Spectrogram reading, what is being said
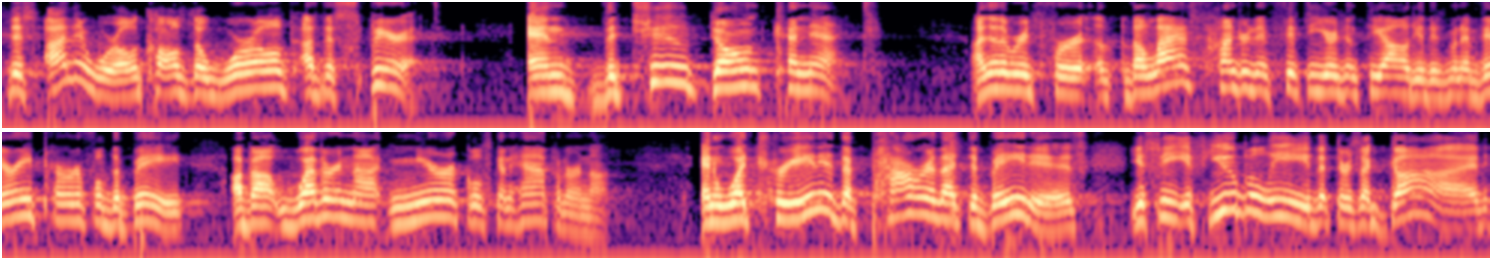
this other world called the world of the spirit. And the two don't connect. In other words, for the last 150 years in theology, there's been a very powerful debate about whether or not miracles can happen or not. And what created the power of that debate is, you see, if you believe that there's a God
